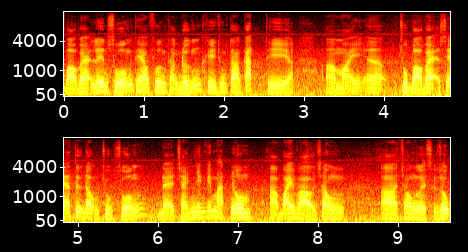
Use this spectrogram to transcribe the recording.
bảo vệ lên xuống theo phương thẳng đứng. Khi chúng ta cắt thì à, máy à, chụp bảo vệ sẽ tự động chụp xuống để tránh những cái mặt nhôm à, bay vào trong à, cho người sử dụng.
